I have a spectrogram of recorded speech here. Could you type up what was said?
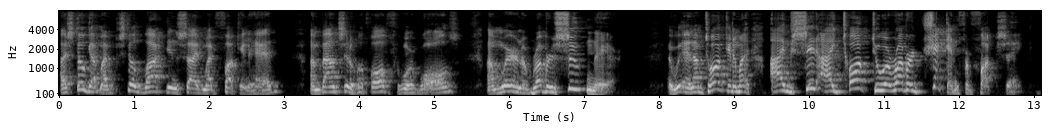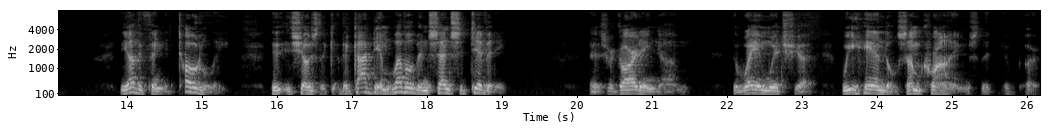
I still got my still locked inside my fucking head. I'm bouncing off all four walls. I'm wearing a rubber suit in there. And I'm talking to my I'm sit I talk to a rubber chicken for fuck's sake. The other thing that totally it shows the, the goddamn level of insensitivity as regarding um, the way in which uh, we handle some crimes that are,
